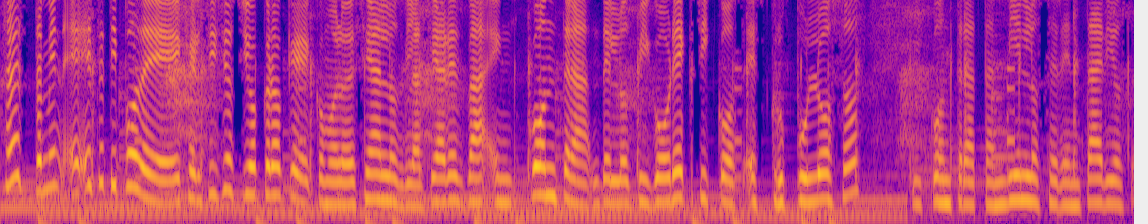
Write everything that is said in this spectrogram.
¿Sabes? También eh, este tipo de ejercicios yo creo que, como lo decían los glaciares, va en contra de los vigoréxicos escrupulosos y contra también los sedentarios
